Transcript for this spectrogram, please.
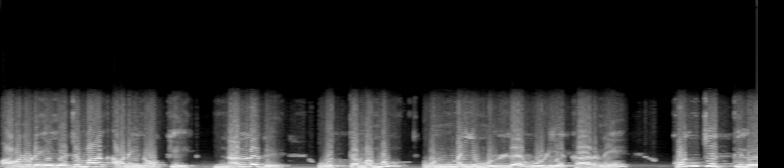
அவனுடைய எஜமான் அவனை நோக்கி நல்லது உத்தமமும் உண்மையும் உள்ள ஊழியக்காரனே கொஞ்சத்திலே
